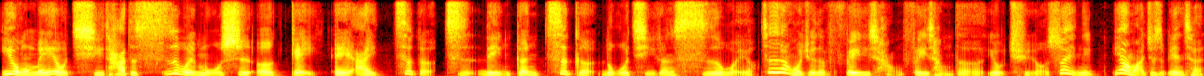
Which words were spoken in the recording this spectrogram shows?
有没有其他的思维模式，而给 AI 这个指令跟这个逻辑跟思维哦，这让我觉得非常非常的有趣哦。所以你要么就是变成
